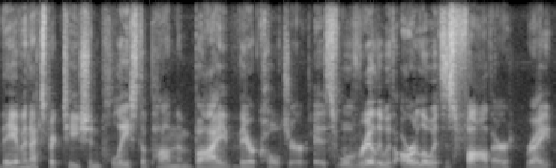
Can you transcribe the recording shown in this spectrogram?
they have an expectation placed upon them by their culture. It's well, really with Arlo, it's his father, right?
